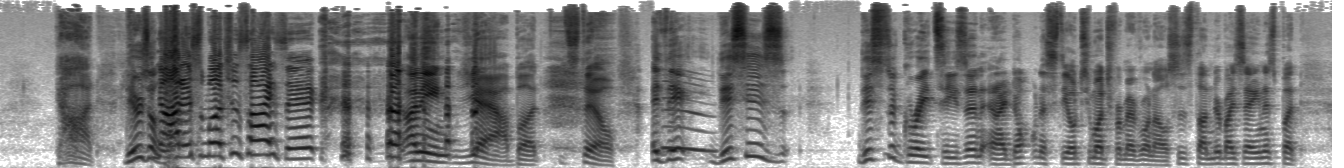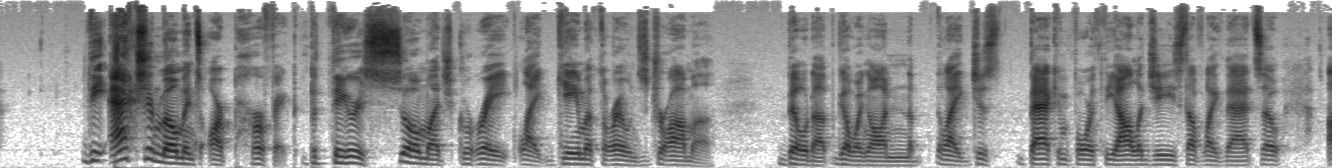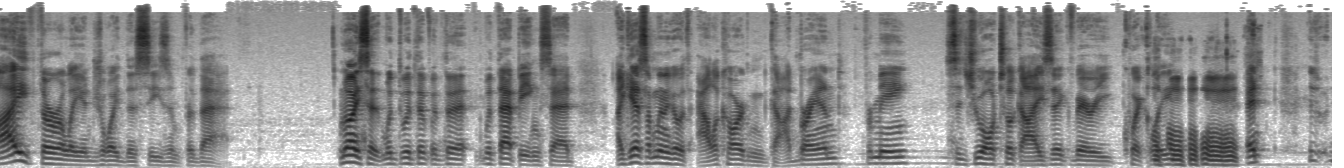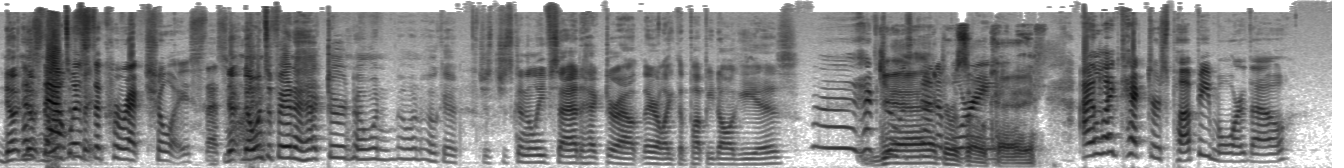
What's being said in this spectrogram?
God, there's a Not lot. as much as Isaac. I mean, yeah, but still, there- this is this is a great season, and I don't want to steal too much from everyone else's thunder by saying this, but the action moments are perfect. But there is so much great like Game of Thrones drama build up going on in the like just back and forth theology stuff like that. So I thoroughly enjoyed this season for that. No, I said with with the, with the, with that being said, I guess I'm gonna go with Alucard and Godbrand for me, since you all took Isaac very quickly. and no, no, no that was fa- the correct choice. That's no, no one's a fan of Hector. No one, no one. Okay, just just gonna leave sad Hector out there like the puppy dog he is. Hector was Yeah, kind Hector of was okay. I liked Hector's puppy more though.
